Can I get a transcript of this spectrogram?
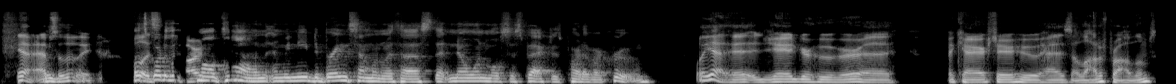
yeah, absolutely. Let's go to the small town, and we need to bring someone with us that no one will suspect is part of our crew. Well, yeah, uh, J. Edgar Hoover, uh, a character who has a lot of problems.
